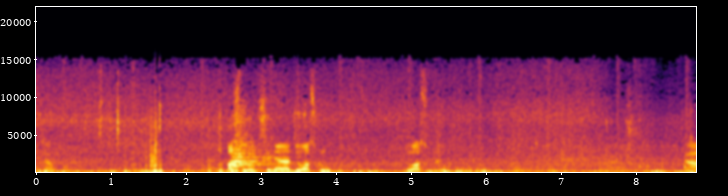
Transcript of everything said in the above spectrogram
Macam. Lepas tu sini ada dua skru. Dua skru. Buka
